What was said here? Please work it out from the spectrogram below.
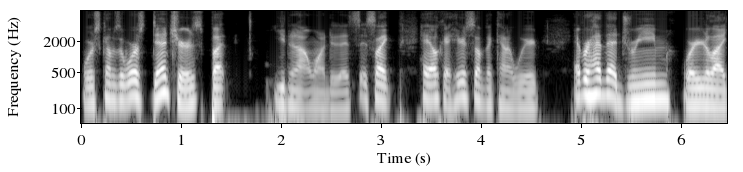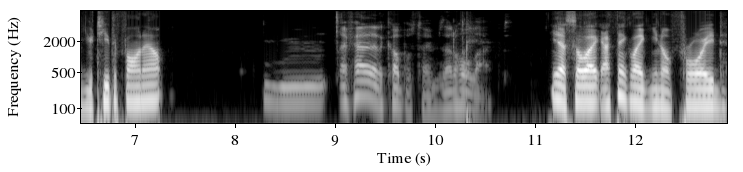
worst comes to worst, dentures, but you do not want to do this. It's, it's like, hey, okay, here's something kind of weird. Ever had that dream where you're like your teeth are falling out? Mm, I've had it a couple times, not a whole lot. Yeah, so like I think like you know Freud,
